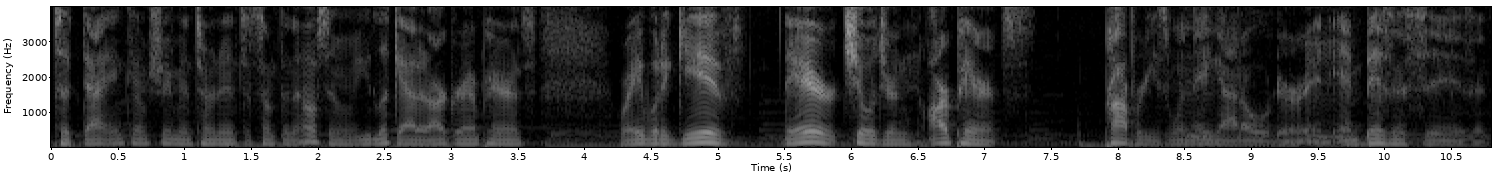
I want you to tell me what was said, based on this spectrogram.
Took that income stream and turned it into something else. And when you look at it, our grandparents were able to give their children, our parents, properties when they got older and, and businesses and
